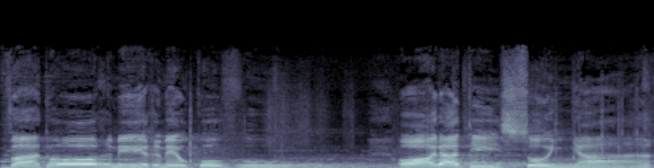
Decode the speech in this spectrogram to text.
Vá dormir, meu povo, hora de sonhar.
